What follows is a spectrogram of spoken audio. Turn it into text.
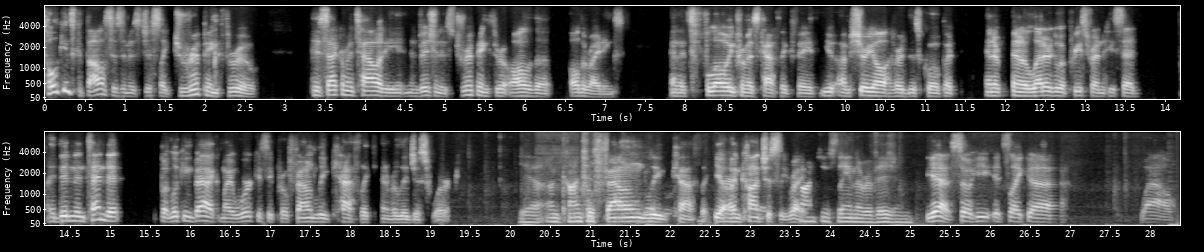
Tolkien's Catholicism is just like dripping through his sacramentality and vision is dripping through all of the all the writings, and it's flowing from his Catholic faith. You, I'm sure you all have heard this quote, but in a, in a letter to a priest friend, he said, "I didn't intend it, but looking back, my work is a profoundly Catholic and religious work." Yeah, unconsciously. Profoundly Catholic. Yeah, unconsciously, right. Consciously in the revision. Yeah, so he it's like uh wow.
